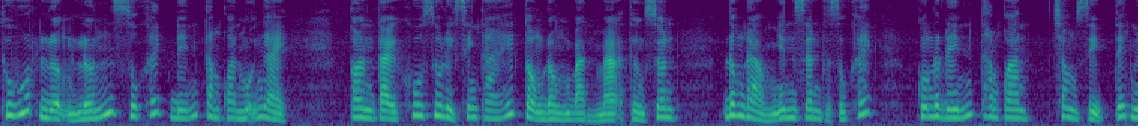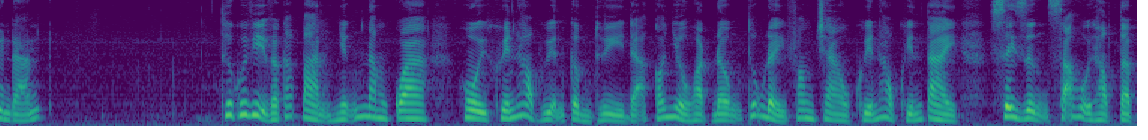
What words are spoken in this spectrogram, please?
thu hút lượng lớn du khách đến tham quan mỗi ngày. Còn tại khu du lịch sinh thái cộng đồng Bản Mạ Thường Xuân, đông đảo nhân dân và du khách cũng đã đến tham quan trong dịp Tết Nguyên đán. Thưa quý vị và các bạn, những năm qua, Hội Khuyến học huyện Cẩm Thủy đã có nhiều hoạt động thúc đẩy phong trào khuyến học khuyến tài, xây dựng xã hội học tập,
